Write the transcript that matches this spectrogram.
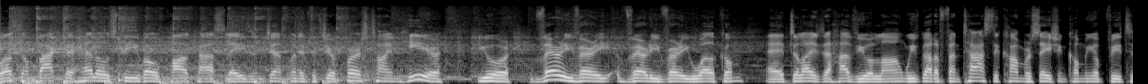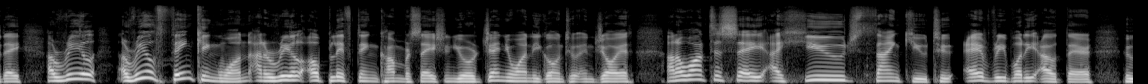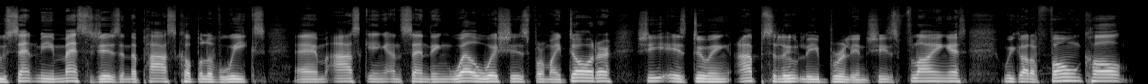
Welcome back to Hello Steve O podcast, ladies and gentlemen. If it's your first time here, you're very, very, very, very welcome. Uh, delighted to have you along. We've got a fantastic conversation coming up for you today. A real, a real thinking one and a real uplifting conversation. You're genuinely going to enjoy it. And I want to say a huge thank you to everybody out there who sent me messages in the past couple of weeks, um, asking and sending well wishes for my daughter. She is doing absolutely brilliant. She's flying it. We got a phone call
